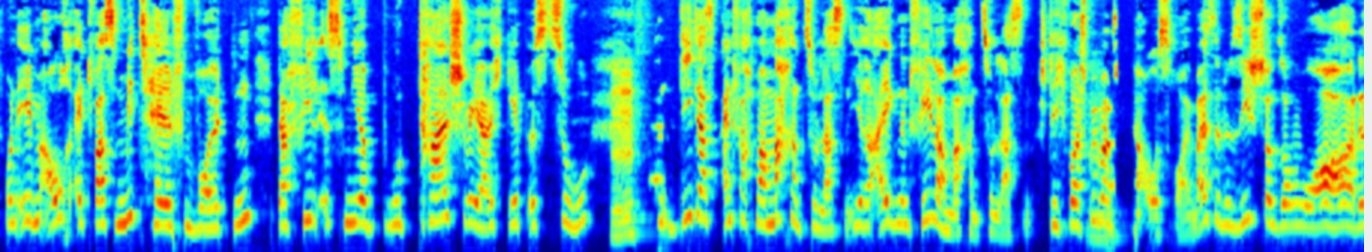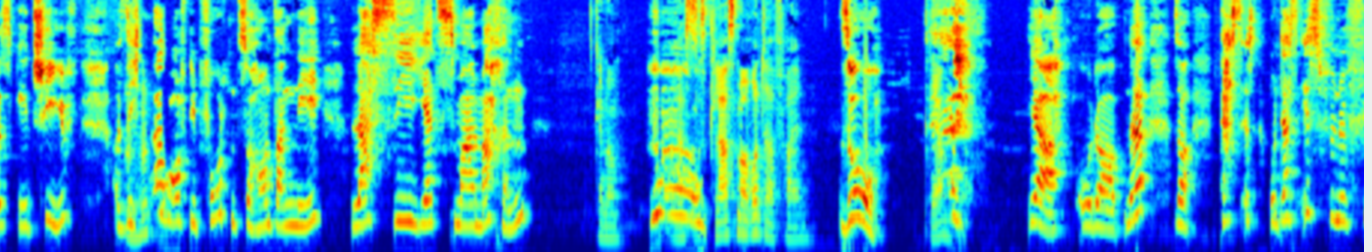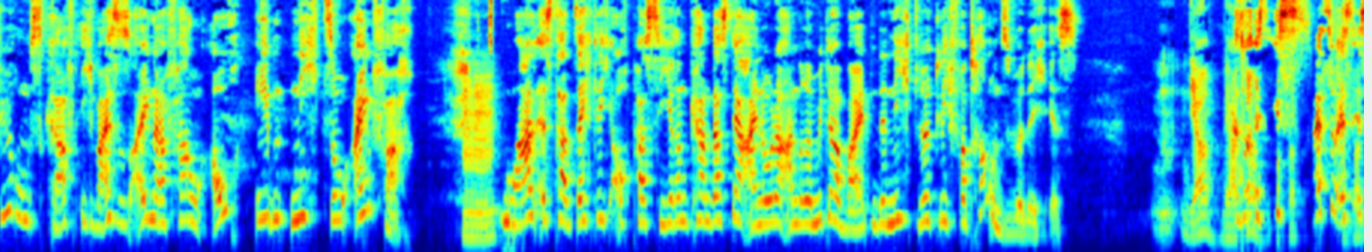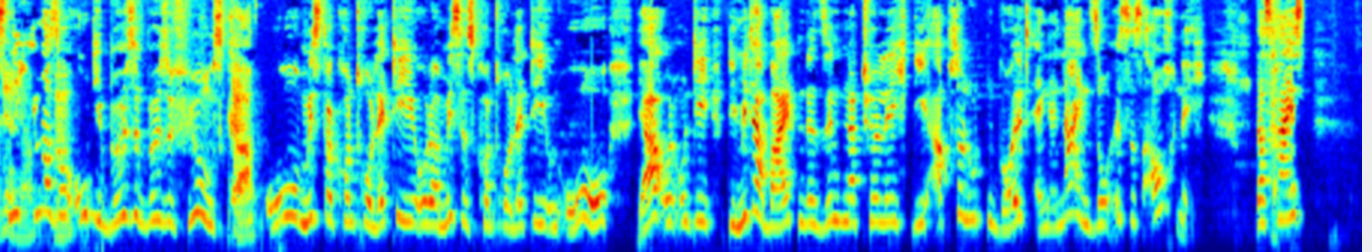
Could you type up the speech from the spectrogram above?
und eben auch etwas mithelfen wollten, da fiel es mir brutal schwer, ich gebe es zu, mhm. die das einfach mal machen zu lassen, ihre eigenen Fehler machen zu lassen. Stichwort Spülmaschine mhm. ausräumen. Weißt du, du siehst schon so, wow, das geht schief. Also sich mhm. da auf die Pfoten zu hauen und sagen, nee, lass sie jetzt mal machen. Genau. Lass das Glas mal runterfallen. So. Ja. Ja, oder, ne? So, das ist, und das ist für eine Führungskraft, ich weiß aus eigener Erfahrung, auch eben nicht so einfach. Mhm. Zumal es tatsächlich auch passieren kann, dass der eine oder andere Mitarbeitende nicht wirklich vertrauenswürdig ist. Ja, ja. Also klar. es ist, das, weißt du, es ist nicht ja. immer so, mhm. oh, die böse, böse Führungskraft, ja. oh, Mr. Controletti oder Mrs. Controletti und oh, ja, und, und die, die Mitarbeitenden sind natürlich die absoluten Goldengel. Nein, so ist es auch nicht. Das ja. heißt,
